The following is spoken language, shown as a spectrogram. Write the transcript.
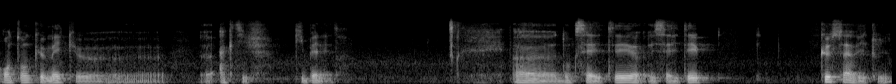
En tant que mec actif qui pénètre. Donc ça a été et ça a été que ça avec lui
